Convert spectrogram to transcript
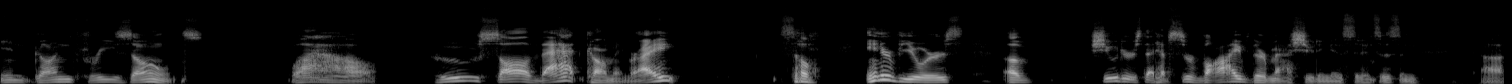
in gun free zones. Wow. Who saw that coming, right? So, interviewers of shooters that have survived their mass shooting incidences and uh,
